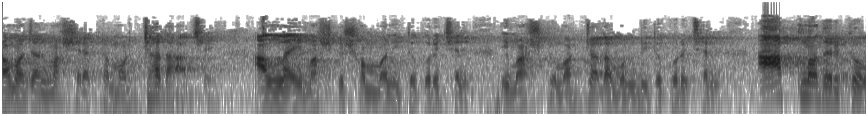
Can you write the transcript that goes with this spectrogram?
রমাজান মাসের একটা মর্যাদা আছে। আল্লাহ এই মাসকে সম্মানিত করেছেন, এই মাসকে মর্যাদা মণ্ডিত করেছেন। আপনাদেরকেও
